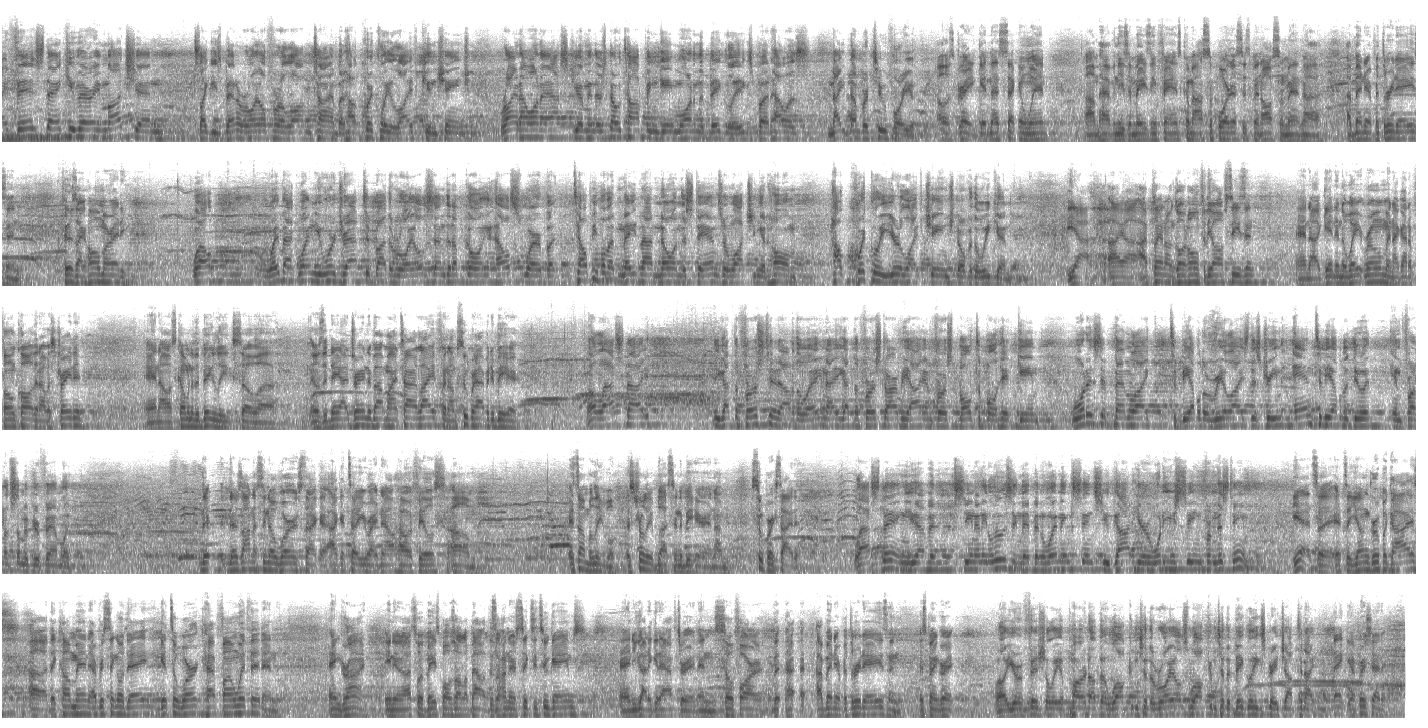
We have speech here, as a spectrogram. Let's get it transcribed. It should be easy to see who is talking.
Speaker 1: right, Fizz, thank you very much. And it's like he's been a Royal for a long time, but how quickly life can change. Ryan, I want to ask you, I mean, there's no topping game one in the big leagues, but how was night number two for you?
Speaker 2: Oh, it was great getting that second win, um, having these amazing fans come out and support us. It's been awesome, man. Uh, I've been here for three days and feels like home already.
Speaker 1: Well, way back when you were drafted by the Royals, ended up going elsewhere, but tell people that may not know in the stands or watching at home how quickly your life changed over the weekend.
Speaker 2: Yeah, I, uh, I plan on going home for the offseason and uh, getting in the weight room, and I got a phone call that I was traded, and I was coming to the big league. So uh, it was a day I dreamed about my entire life, and I'm super happy to be here.
Speaker 1: Well, last night, you got the first hit out of the way. Now you got the first RBI and first multiple hit game. What has it been like to be able to realize this dream and to be able to do it in front of some of your family?
Speaker 2: There, there's honestly no words that I can, I can tell you right now how it feels. Um, it's unbelievable. It's truly a blessing to be here, and I'm super excited.
Speaker 1: Last thing, you haven't seen any losing. They've been winning since you got here. What are you seeing from this team?
Speaker 2: Yeah, it's a it's a young group of guys. Uh, they come in every single day, get to work, have fun with it, and and grind. You know, that's what baseball's all about. There's 162 games, and you got to get after it. And so far, I've been here for three days, and it's been great.
Speaker 1: Well, you're officially a part of it. Welcome to the Royals. Welcome to the big leagues. Great job tonight.
Speaker 2: Thank you. I appreciate it.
